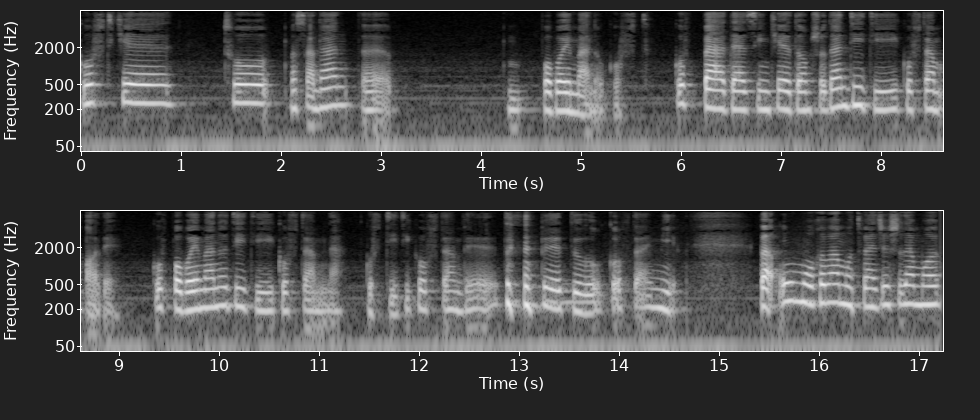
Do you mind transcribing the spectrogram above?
گفت که تو مثلا بابای منو گفت. گفت بعد از اینکه اعدام شدن دیدی؟ گفتم آره. گفت بابای منو دیدی؟ گفتم نه. گفت دیدی؟ گفتم به به دروغ گفتم میاد. و اون موقع من متوجه شدم ما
